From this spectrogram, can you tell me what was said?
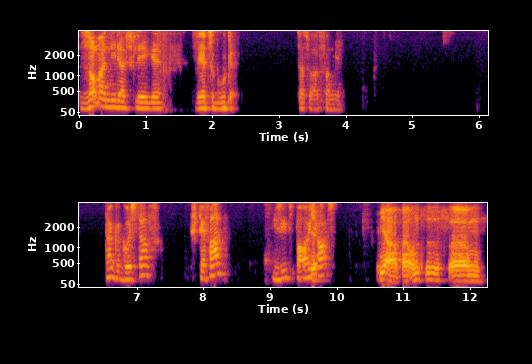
Sommerniederschläge sehr zugute. Das war es von mir. Danke, Gustav. Stefan, wie sieht es bei euch ja. aus? Ja, bei uns ist es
